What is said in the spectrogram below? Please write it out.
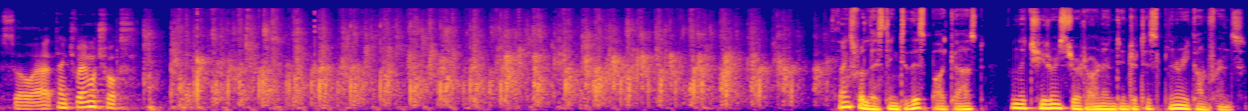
So, uh, thank you very much, folks. Thanks for listening to this podcast from the Tudor and Stuart Ireland Interdisciplinary Conference.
